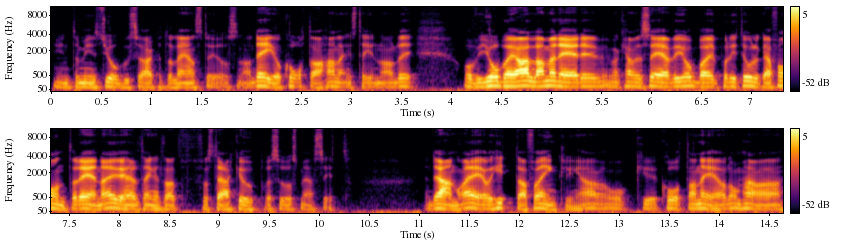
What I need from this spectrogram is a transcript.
inte minst Jordbruksverket och Länsstyrelserna. Det är ju att korta handläggningstiderna. Det, och vi jobbar ju alla med det. det. Man kan väl säga att vi jobbar ju på lite olika fronter. Det ena är ju helt enkelt att förstärka upp resursmässigt. Det andra är att hitta förenklingar och korta ner de här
